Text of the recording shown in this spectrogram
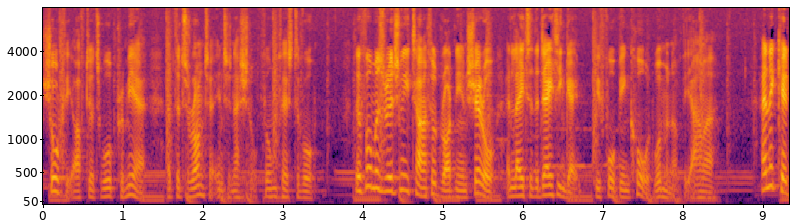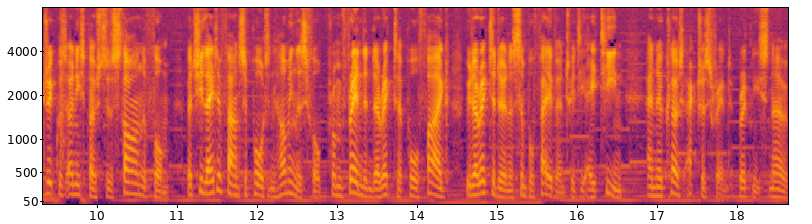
shortly after its world premiere at the Toronto International Film Festival. The film was originally titled Rodney and Cheryl and later The Dating Game before being called Woman of the Hour. Anna Kendrick was only supposed to star in the film, but she later found support in helming this film from friend and director Paul Feig, who directed her in A Simple Favor in 2018, and her close actress friend Brittany Snow.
